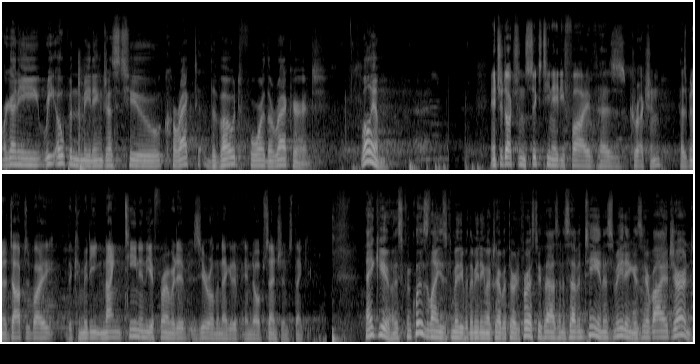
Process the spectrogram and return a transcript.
We're going to reopen the meeting just to correct the vote for the record. William? Introduction 1685 has correction, has been adopted by the committee, 19 in the affirmative, 0 in the negative, and no abstentions. Thank you. Thank you. This concludes the Land Use Committee for the meeting of October 31st, 2017. This meeting is hereby adjourned.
